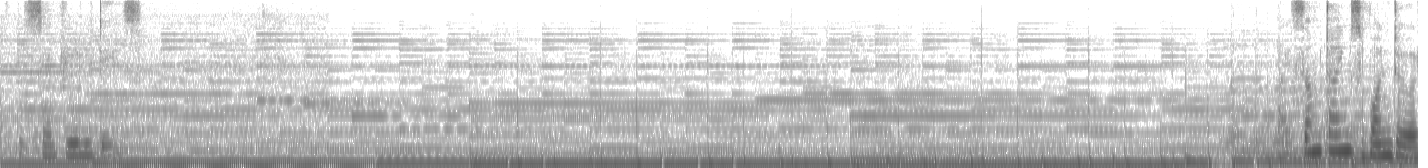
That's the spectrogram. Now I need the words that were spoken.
after several days. I sometimes wonder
